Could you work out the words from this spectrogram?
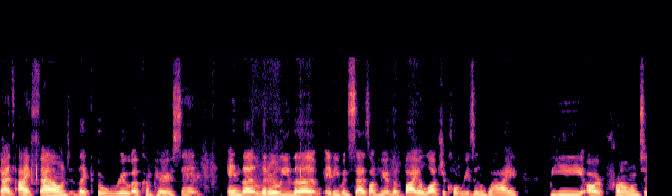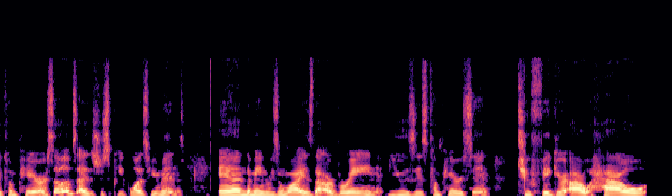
guys, I found like the root of comparison and the literally the it even says on here the biological reason why we are prone to compare ourselves as just people, as humans. And the main reason why is that our brain uses comparison to figure out how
